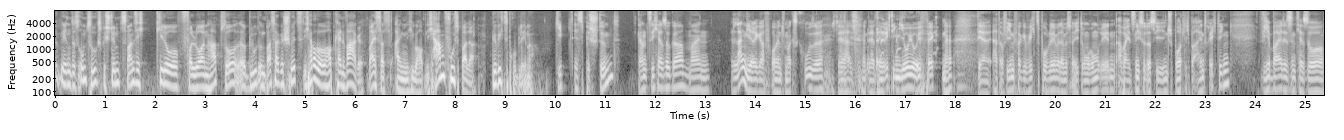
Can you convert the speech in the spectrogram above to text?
während des Umzugs bestimmt 20 Kilo verloren habe, so äh, Blut und Wasser geschwitzt. Ich habe aber überhaupt keine Waage. Weiß das eigentlich überhaupt nicht. Haben Fußballer Gewichtsprobleme? Gibt es bestimmt ganz sicher sogar. Mein langjähriger Freund Max Kruse, der hat, der hat den richtigen Jojo-Effekt. Ne? Der hat auf jeden Fall Gewichtsprobleme, da müssen wir nicht drum rumreden. Aber jetzt nicht so, dass sie ihn sportlich beeinträchtigen. Wir beide sind ja so,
